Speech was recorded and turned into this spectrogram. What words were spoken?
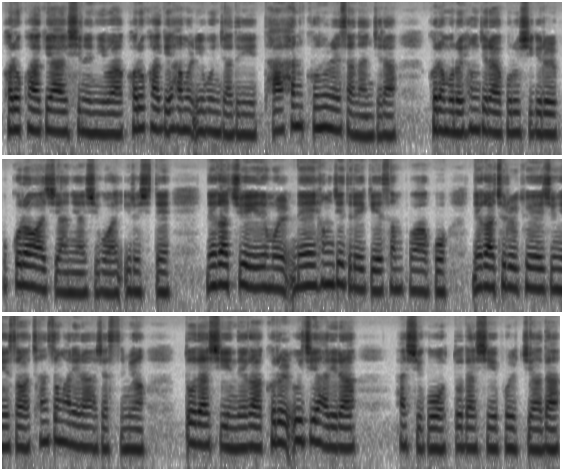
거룩하게 하시는 이와 거룩하게 함을 입은 자들이 다 한 근원에서 난지라. 그러므로 형제라 부르시기를 부끄러워하지 아니하시고 이르시되 내가 주의 이름을 내 형제들에게 선포하고 내가 주를 교회 중에서 찬송하리라 하셨으며 또다시 내가 그를 의지하리라 하시고 또다시 볼지어다.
